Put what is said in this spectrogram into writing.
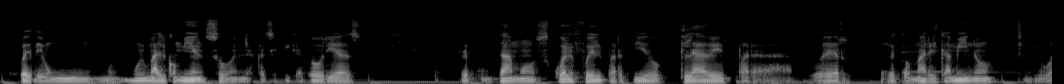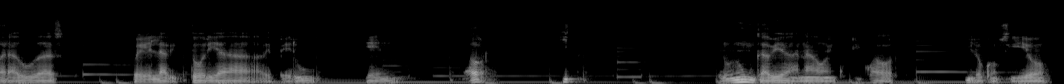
Después de un muy mal comienzo en las clasificatorias, repuntamos. ¿Cuál fue el partido clave para poder retomar el camino? Sin lugar a dudas, fue la victoria de Perú en Ecuador, Quito. Perú nunca había ganado en Ecuador y lo consiguió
